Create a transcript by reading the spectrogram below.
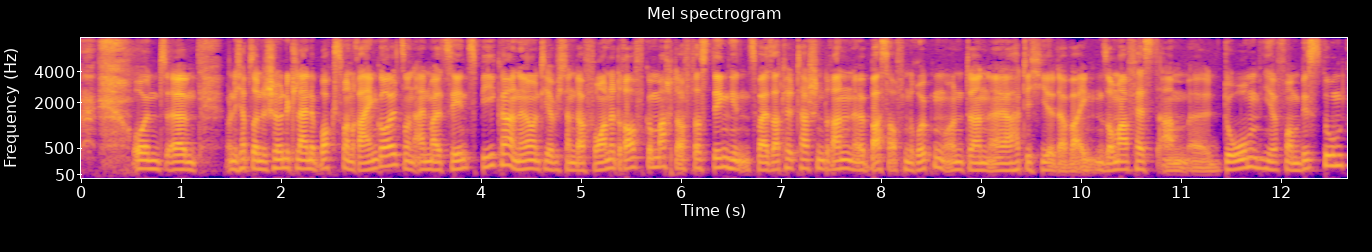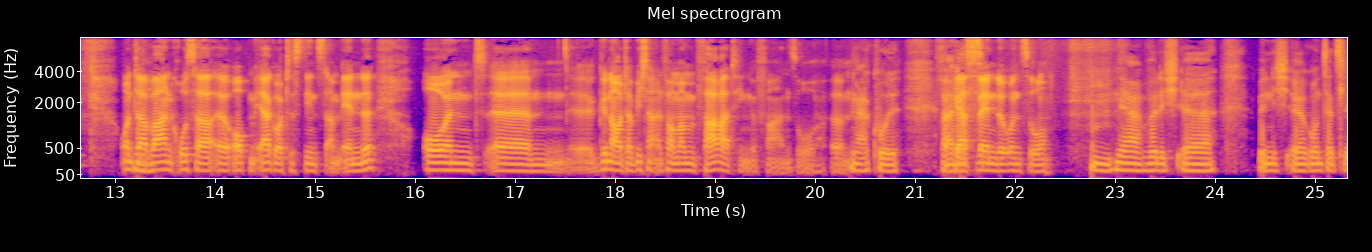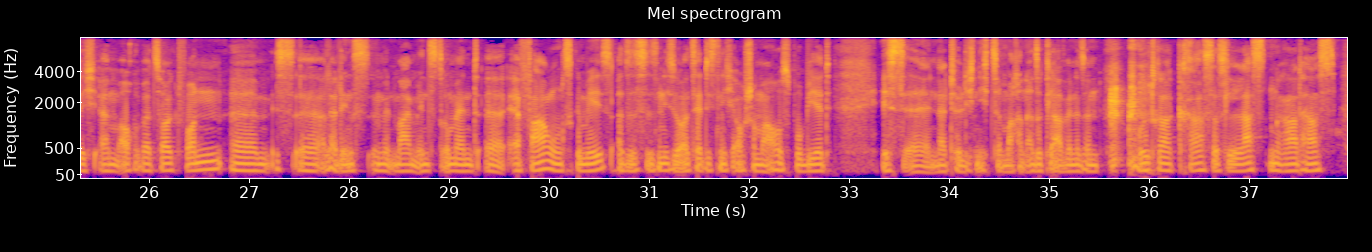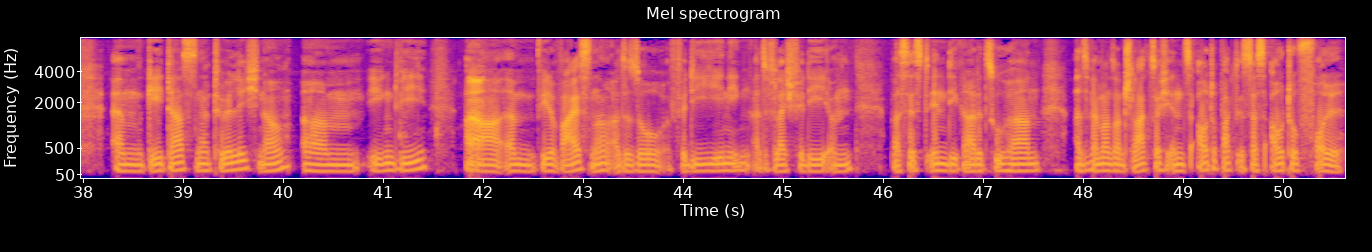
Und, ähm, und ich habe so eine schöne kleine Box von Rheingold, so ein 1x10 Speaker, ne, und die habe ich dann da vorne drauf gemacht auf das Ding, hinten zwei Satteltaschen dran, äh, Bass auf den Rücken und dann äh, hatte ich hier, da war irgendein Sommerfest am äh, Dom hier vom Bistum und mhm. da war ein großer äh, Open-Air-Gottesdienst am Ende. Und ähm, äh, genau, da bin ich dann einfach mal mit dem Fahrrad hingefahren, so. Ähm, ja, cool. Verkehrswende das, und so. Hm, ja, würde ich, äh, bin ich äh, grundsätzlich ähm, auch überzeugt von. Ähm, ist äh, allerdings mit meinem Instrument äh, erfahrungsgemäß, also es ist nicht so, als hätte ich es nicht auch schon mal ausprobiert, ist äh, natürlich nicht zu machen. Also klar, wenn du so ein ultra krasses Lastenrad hast, ähm, geht das natürlich, ne? Ähm, irgendwie. Aber ja. ähm, wie du weißt, ne, also so für diejenigen, also vielleicht für die ähm, BassistInnen, die gerade zuhören, also wenn man so ein Schlagzeug ins Auto packt, ist das Auto voll.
